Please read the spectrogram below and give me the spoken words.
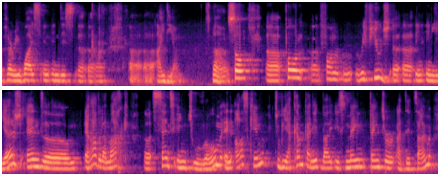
very wise in, in this uh, uh, uh idea. Uh, so Pole found refuge in, in, Liège, and um, Erard de la Marck sent him to Rome and asked him to be accompanied by his main painter at that time,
